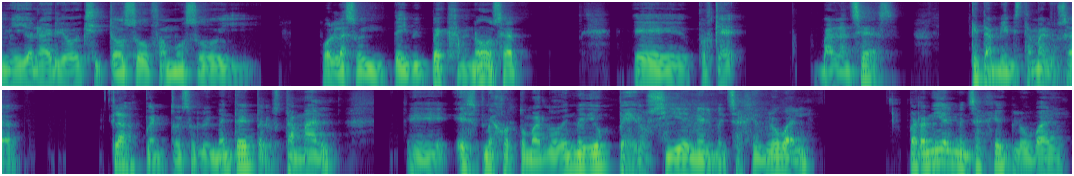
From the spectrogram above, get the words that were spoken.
millonario, exitoso, famoso y hola, soy David Beckham, ¿no? O sea, eh, porque balanceas, que también está mal, o sea, claro. bueno, todo eso lo inventé, pero está mal. Eh, es mejor tomarlo de en medio, pero sí en el mensaje global. Para mí el mensaje global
